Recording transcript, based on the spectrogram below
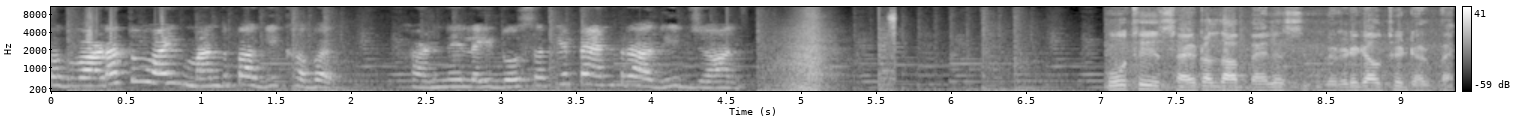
ਫਗਵਾੜਾ ਤੋਂ ਆਈ ਮੰਦਭਾਗੀ ਖਬਰ। ਹੜ੍ਹ ਨੇ ਲਈ ਦੋ ਸਕੇ ਭੈਣ ਭਰਾ ਦੀ ਜਾਨ। ਉਥੇ ਸਾਈਕਲ ਦਾ ਬੈਲੈਂਸ ਵਿਗੜ ਗਿਆ ਉੱਥੇ ਡਿੱਗ ਪਿਆ।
